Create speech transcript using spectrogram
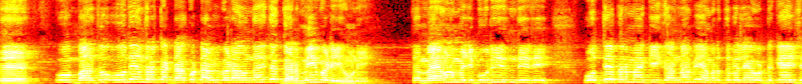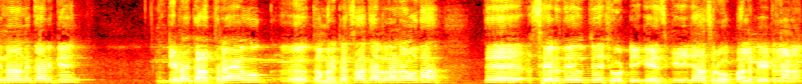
ਤੇ ਉਹ ਬਸ ਉਹਦੇ ਅੰਦਰ ਘੱਟਾ ਘੁੱਟਾ ਵੀ ਬੜਾ ਹੁੰਦਾ ਸੀ ਤੇ ਗਰਮੀ ਬੜੀ ਹੋਣੀ। ਤੇ ਮੈਂ ਹੁਣ ਮਜਬੂਰੀ ਹੁੰਦੀ ਸੀ। ਉੱਥੇ ਫਿਰ ਮੈਂ ਕੀ ਕਰਨਾ ਵੀ ਅੰਮ੍ਰਿਤ ਵੇਲੇ ਉੱਠ ਕੇ ਇਸ਼ਨਾਨ ਕਰਕੇ ਜਿਹੜਾ ਗਾਤਰਾ ਹੈ ਉਹ ਅ, ਕਮਰ ਕੱਸਾ ਕਰ ਲੈਣਾ ਉਹਦਾ ਤੇ ਸਿਰ ਦੇ ਉੱਤੇ ਛੋਟੀ ਕੇਸਕੀ ਜਾਂ ਸਰੋਪਾ ਲਪੇਟ ਲੈਣਾ।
